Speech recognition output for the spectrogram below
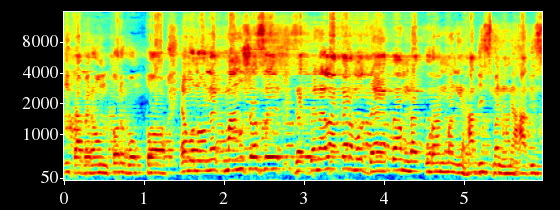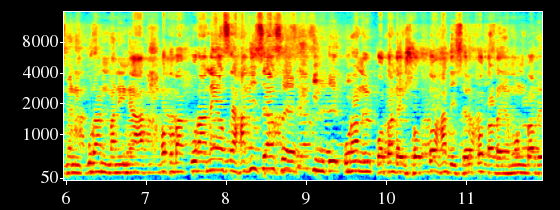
কিতাবের অন্তর্ভুক্ত। এমন অনেক মানুষ আছে, দেখবেন এলাকার মধ্যে আমরা কোরআন মানি, হাদিস মানি না, হাদিস মানি, কোরআন মানি না, অথবা কোরআনে আছে, হাদিসে আছে, কিন্তু কোরআনের কথাটাই সত্য, হাদিসের কথাটা এমন ভাবে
